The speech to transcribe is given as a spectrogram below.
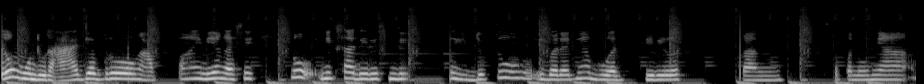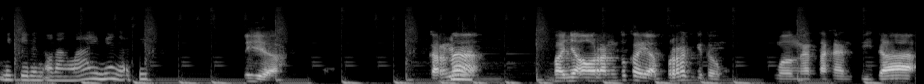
lu mundur aja bro. Ngapain? Dia nggak sih? Lu nyiksa diri sendiri. Hidup tuh ibaratnya buat diri lu kan sepenuhnya mikirin orang lain ya nggak sih? Iya. Karena hmm. banyak orang tuh kayak berat gitu mengatakan tidak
